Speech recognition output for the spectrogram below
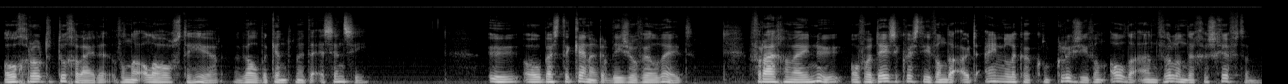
O grote toegewijde van de Allerhoogste Heer, wel bekend met de essentie. U, o beste kenner die zoveel weet, vragen wij nu over deze kwestie van de uiteindelijke conclusie van al de aanvullende geschriften.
